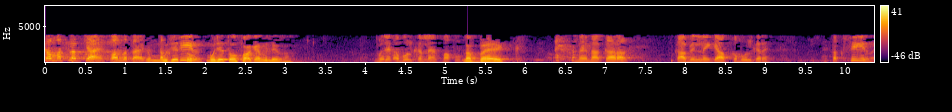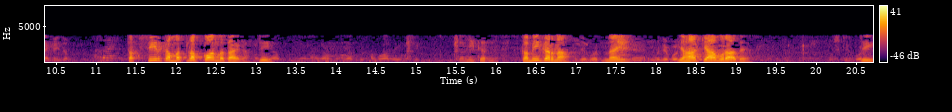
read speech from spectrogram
کا مطلب کیا ہے؟ کون بتائے گا؟ مجھے تحفہ کیا ملے گا؟ مجھے قبول کر لیں باپو۔ لبیک۔ میں ناکارا قابل نہیں کہ آپ قبول کریں۔ تقسیر تقسیر کا مطلب کون بتائے گا؟ جی۔ کمی کرنا۔ کمی کرنا؟ نہیں۔ یہاں کیا مراد ہے؟ جی۔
